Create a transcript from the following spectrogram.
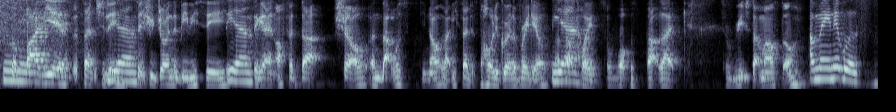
So five years essentially Yeah. since you joined the BBC Yeah. to getting offered that show, and that was you know like you said, it's the holy grail of radio at Yeah. that point. So what was that like to reach that milestone? I mean, it was.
